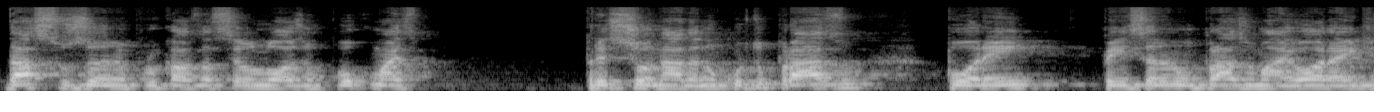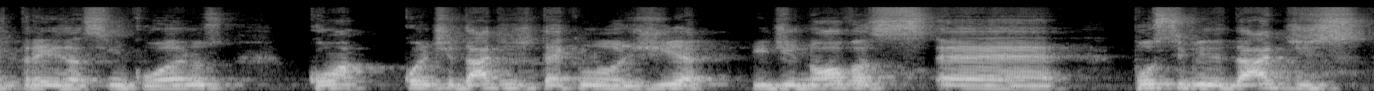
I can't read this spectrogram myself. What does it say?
da Suzano por causa da celulose um pouco mais pressionada no curto prazo, porém, pensando num prazo maior aí de 3 a 5 anos, com a quantidade de tecnologia e de novas é, possibilidades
